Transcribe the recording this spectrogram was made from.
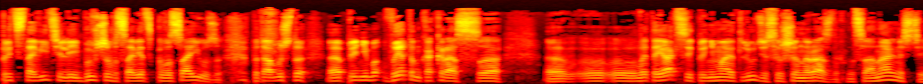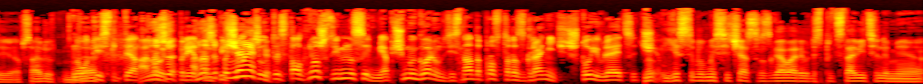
представителей бывшего Советского Союза. Потому что э, приним... в этом как раз, э, в этой акции принимают люди совершенно разных национальностей, абсолютно. Ну да? вот если ты откроешь она же, при этом она же, печать, то как... ты столкнешься именно с этим. Я почему и говорю, здесь надо просто разграничить, что является ну, чем. Ну, если бы мы сейчас разговаривали с представителями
